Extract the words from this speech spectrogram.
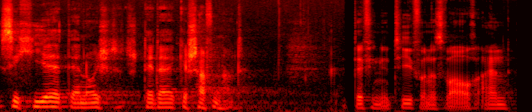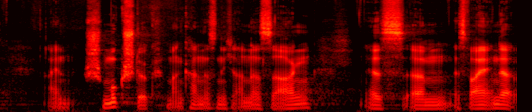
sich hier der Neustädter geschaffen hat definitiv. Und es war auch ein, ein Schmuckstück, man kann es nicht anders sagen. Es, ähm, es war ja in der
